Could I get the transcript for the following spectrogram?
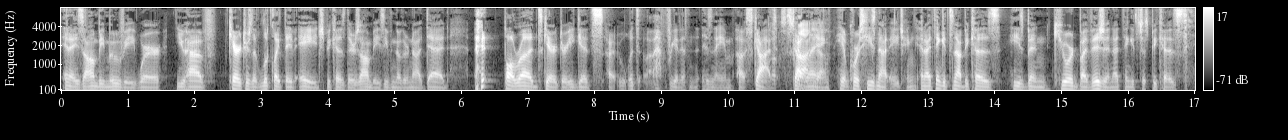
in a zombie movie where you have characters that look like they've aged because they're zombies, even though they're not dead. Paul Rudd's character, he gets uh, what's I forget his, his name, uh, Scott. Scott, Scott, Lang. yeah. He, of course, he's not aging, and I think it's not because he's been cured by Vision. I think it's just because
